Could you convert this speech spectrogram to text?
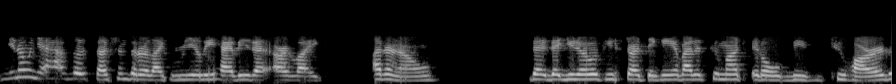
you know, when you have those sessions that are like really heavy, that are like, I don't know, that that you know, if you start thinking about it too much, it'll be too hard.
